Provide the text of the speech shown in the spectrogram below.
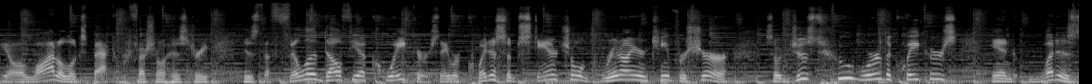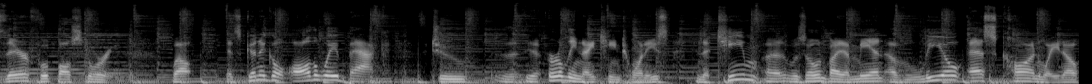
you know a lot of looks back at professional history, is the Philadelphia Quakers. They were quite a substantial gridiron team for sure. So, just who were the Quakers and what is their football story? Well, it's going to go all the way back to the early 1920s, and the team uh, was owned by a man of Leo S. Conway. Now,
